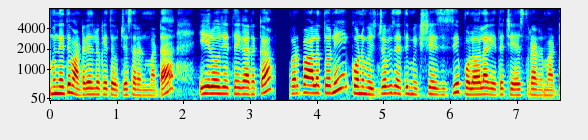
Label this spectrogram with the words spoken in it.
ముందైతే వంటగదిలోకి అయితే వచ్చేసారనమాట ఈరోజైతే అయితే కనుక కొబ్బరి పాలతోని కొన్ని వెజిటేబుల్స్ అయితే మిక్స్ చేసేసి పులావ్లాగా అయితే చేస్తున్నాను అనమాట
